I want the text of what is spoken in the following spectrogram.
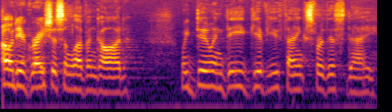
Oh, dear gracious and loving God, we do indeed give you thanks for this day.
